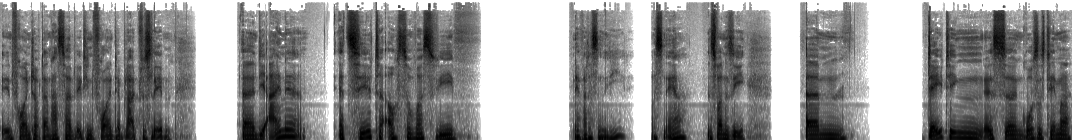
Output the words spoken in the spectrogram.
in Freundschaft, dann hast du halt wirklich einen Freund, der bleibt fürs Leben. Äh, die eine erzählte auch sowas wie, ne, war das denn die? Was denn er? Das war eine sie. Ähm, Dating ist äh, ein großes Thema.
